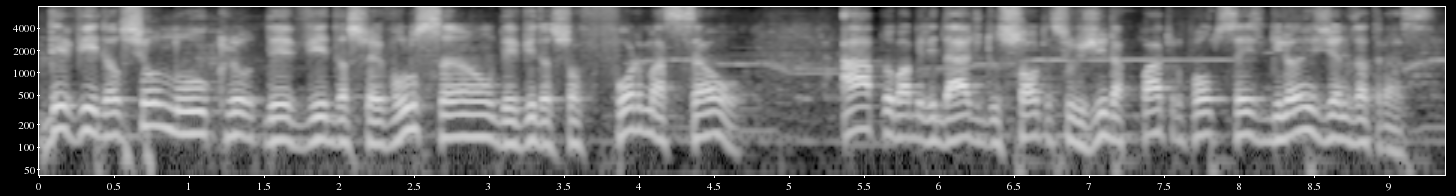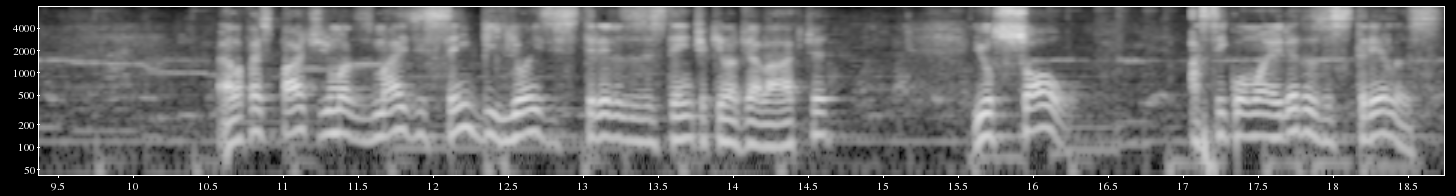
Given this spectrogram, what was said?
devido ao seu núcleo, devido à sua evolução, devido à sua formação, há a probabilidade do Sol ter surgido há 4,6 bilhões de anos atrás. Ela faz parte de uma das mais de 100 bilhões de estrelas existentes aqui na Via Láctea. E o Sol, assim como a maioria das estrelas,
